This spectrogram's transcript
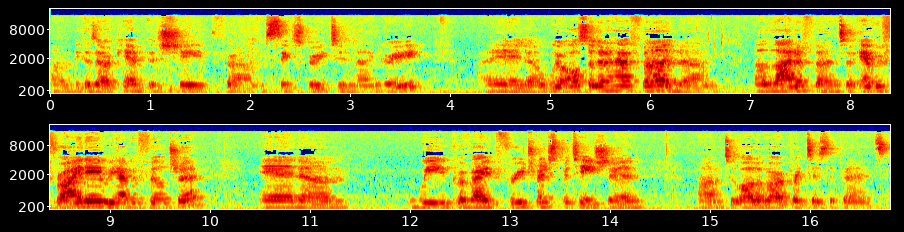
Um, because our camp is shaped from sixth grade to ninth grade, and uh, we're also going to have fun, um, a lot of fun. So every Friday we have a field trip and um, we provide free transportation um, to all of our participants.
